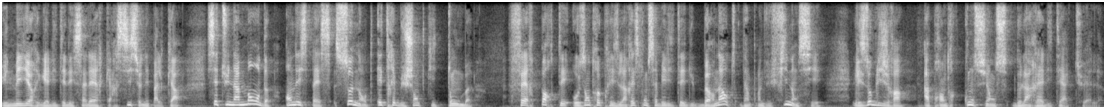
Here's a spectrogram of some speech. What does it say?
une meilleure égalité des salaires, car si ce n'est pas le cas, c'est une amende en espèces sonnante et trébuchante qui tombe. Faire porter aux entreprises la responsabilité du burn-out d'un point de vue financier les obligera à prendre conscience de la réalité actuelle.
